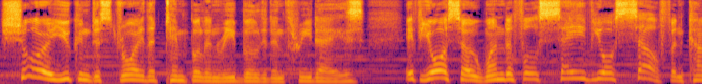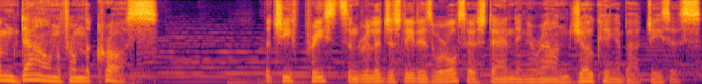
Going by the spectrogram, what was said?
Sure, you can destroy the temple and rebuild it in three days. If you're so wonderful, save yourself and come down from the cross. The chief priests and religious leaders were also standing around joking about Jesus.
